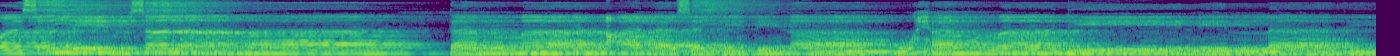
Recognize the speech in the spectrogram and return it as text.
وسلم سلاما سيدنا محمد الذي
